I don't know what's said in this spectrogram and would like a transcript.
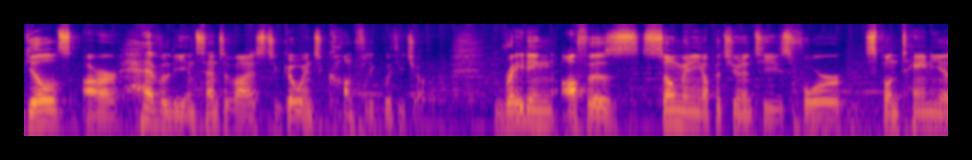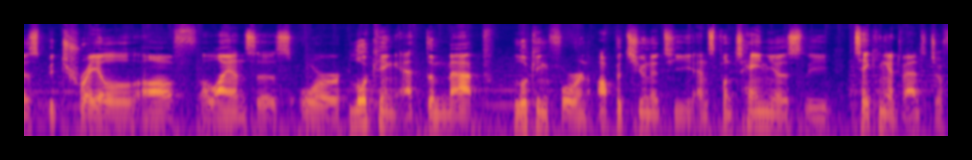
guilds are heavily incentivized to go into conflict with each other. Raiding offers so many opportunities for spontaneous betrayal of alliances or looking at the map, looking for an opportunity and spontaneously taking advantage of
